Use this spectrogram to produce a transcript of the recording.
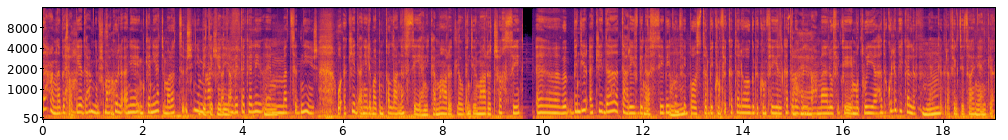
دعم نبي حد يدعمني مش معقول. أنا إمكانياتي مرات شنو بتكاليف. بتكاليف إيه، ما تسدنيش. وأكيد أنا لما بنطلع نفسي يعني كمعرض لو بندير معرض شخصي آه بندير أكيد تعريف بنفسي. بيكون في poster بيكون في كتالوج بيكون في الكتالوج. بالأعمال وفي مطوية. هذا كله بيكلف يعني ك graphic design يعني ك-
